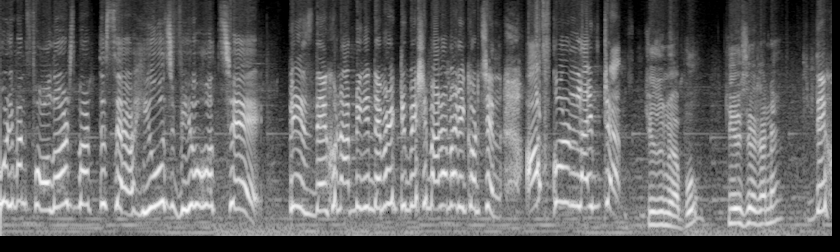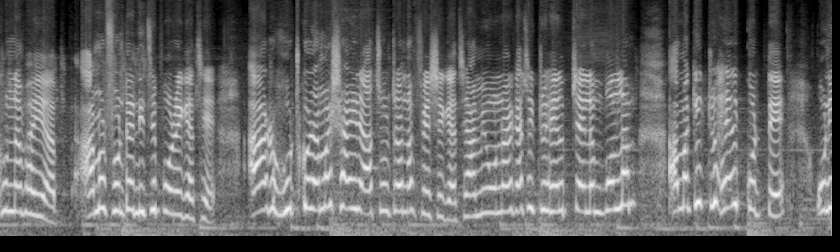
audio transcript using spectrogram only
পরিমাণ ফলোয়ার্স বাড়তেছে। হিউজ ভিউ হচ্ছে। প্লিজ দেখুন আপনি কিন্তু এবার একটু বেশি বাড়াবাড়ি করছেন। অফ করুন লাইভটা কি তুমি আপু? কি হয়েছে এখানে? দেখুন না ভাইয়া, আমার ফোনটা নিচে পড়ে গেছে। আর হুট করে আমার শাড়ির আঁচলটাও না ফেসে গেছে। আমি ওনার কাছে একটু হেল্প চাইলাম, বললাম, আমাকে একটু হেল্প করতে। উনি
